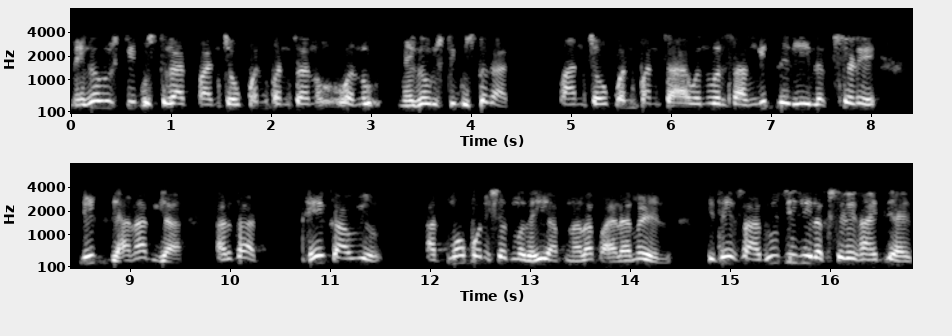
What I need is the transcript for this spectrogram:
मेघवृष्टी पुस्तकात पाच चौपन्न पंचावन्न मेघवृष्टी पुस्तकात पान चौपन्न पंचावन्न वर सांगितलेली लक्षणे नीट ध्यानात घ्या. अर्थात हे काव्य आत्मोपनिषद मध्येही आपणाला पाहायला मिळेल. तिथे साधूची जी लक्षणे सांगितली आहेत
